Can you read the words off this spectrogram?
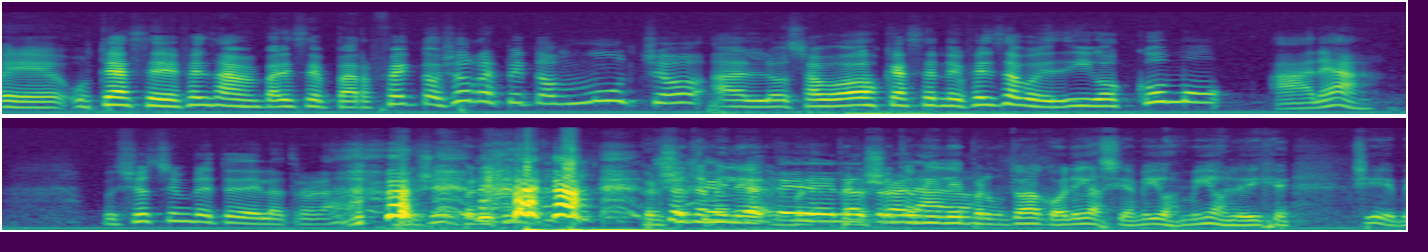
eh, usted hace defensa, me parece perfecto. Yo respeto mucho a los abogados que hacen defensa porque digo, ¿cómo hará? Pues yo siempre estoy del otro lado. Pero yo, también, le, he preguntado a colegas y amigos míos, le dije, che,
